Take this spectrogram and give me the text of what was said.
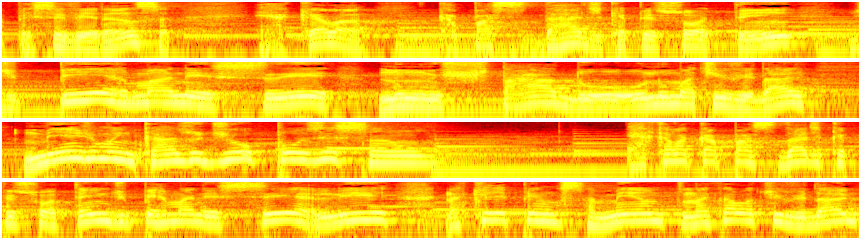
A perseverança é aquela capacidade que a pessoa tem de permanecer num estado ou numa atividade, mesmo em caso de oposição. É aquela capacidade que a pessoa tem de permanecer ali, naquele pensamento, naquela atividade,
